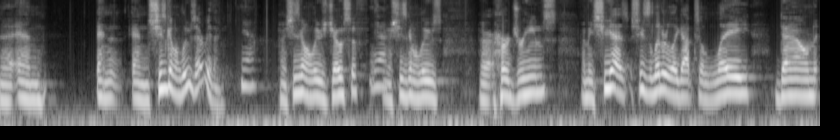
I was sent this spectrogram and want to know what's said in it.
uh, and and and she's going to lose everything Yeah. I mean, she's going to lose Joseph. Yeah. You know, she's going to lose uh, her dreams. I mean, she has. She's literally got to lay down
